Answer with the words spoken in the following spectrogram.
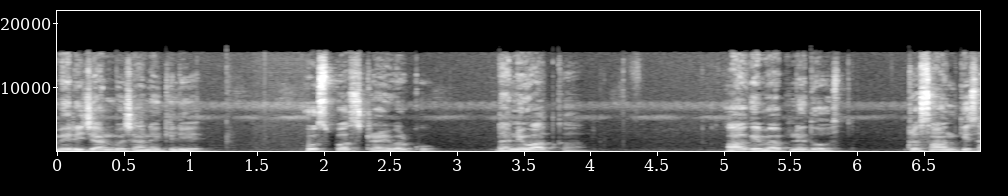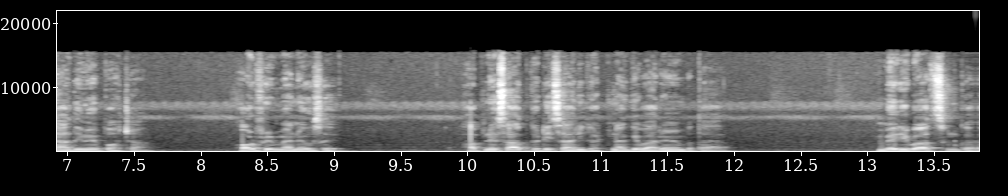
मेरी जान बचाने के लिए उस बस ड्राइवर को धन्यवाद कहा। आगे मैं अपने दोस्त प्रशांत की शादी में पहुँचा और फिर मैंने उसे अपने साथ घटी सारी घटना के बारे में बताया। मेरी बात सुनकर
